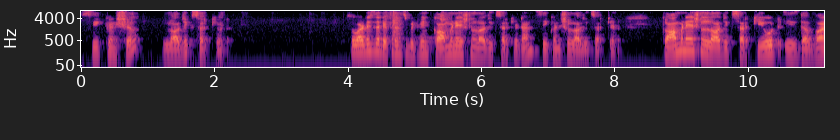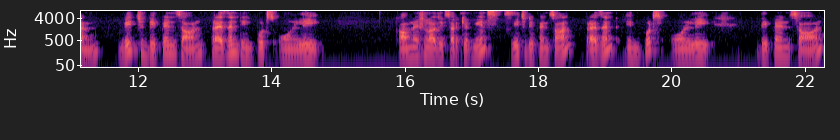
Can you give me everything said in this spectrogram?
Sequential logic circuit. So what is the difference between combinational logic circuit and sequential logic circuit? Combinational logic circuit is the one which depends on present inputs only. Combinational logic circuit means which depends on present inputs only. Depends on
